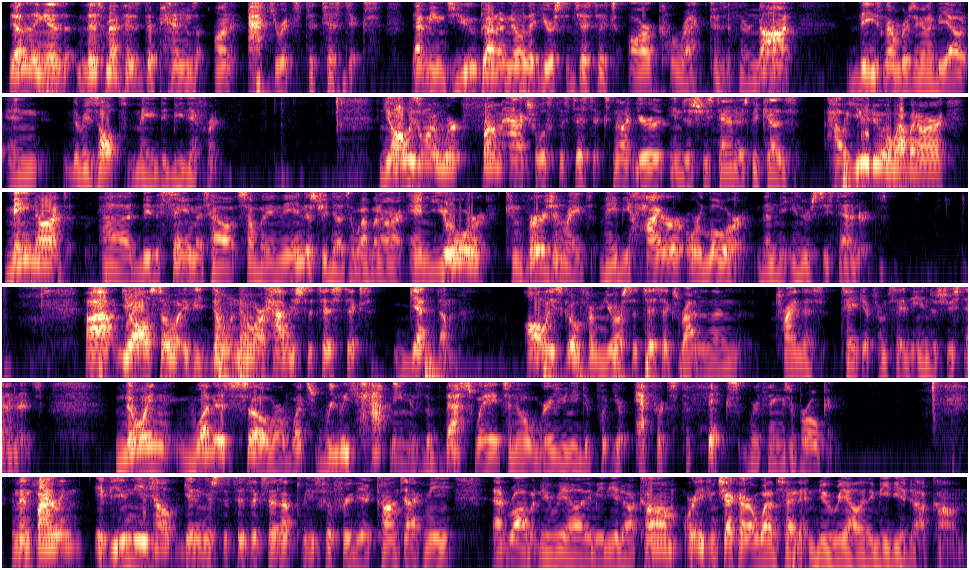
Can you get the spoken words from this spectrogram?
The other thing is, this method depends on accurate statistics. That means you got to know that your statistics are correct because if they're not, these numbers are going to be out and the results may be different. And you always want to work from actual statistics, not your industry standards, because how you do a webinar may not uh, be the same as how somebody in the industry does a webinar, and your conversion rates may be higher or lower than the industry standards. Uh, you also, if you don't know or have your statistics, get them. Always go from your statistics rather than trying to take it from, say, the industry standards. Knowing what is so or what's really happening is the best way to know where you need to put your efforts to fix where things are broken. And then finally, if you need help getting your statistics set up, please feel free to contact me at rob at newrealitymedia.com or you can check out our website at newrealitymedia.com.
